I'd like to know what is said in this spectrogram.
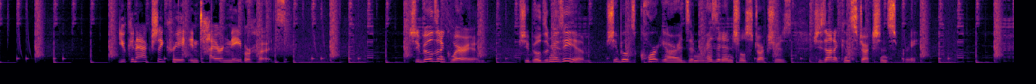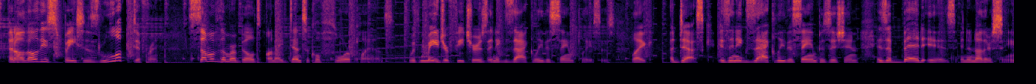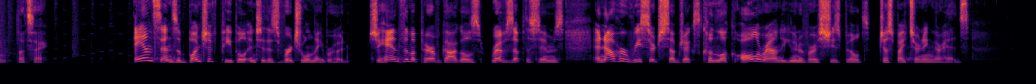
You can actually create entire neighborhoods. She builds an aquarium. She builds a museum. She builds courtyards and residential structures. She's on a construction spree. And although these spaces look different, some of them are built on identical floor plans with major features in exactly the same places, like a desk is in exactly the same position as a bed is in another scene, let's say. Anne sends a bunch of people into this virtual neighborhood. She hands them a pair of goggles, revs up the Sims, and now her research subjects can look all around the universe she's built just by turning their heads.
